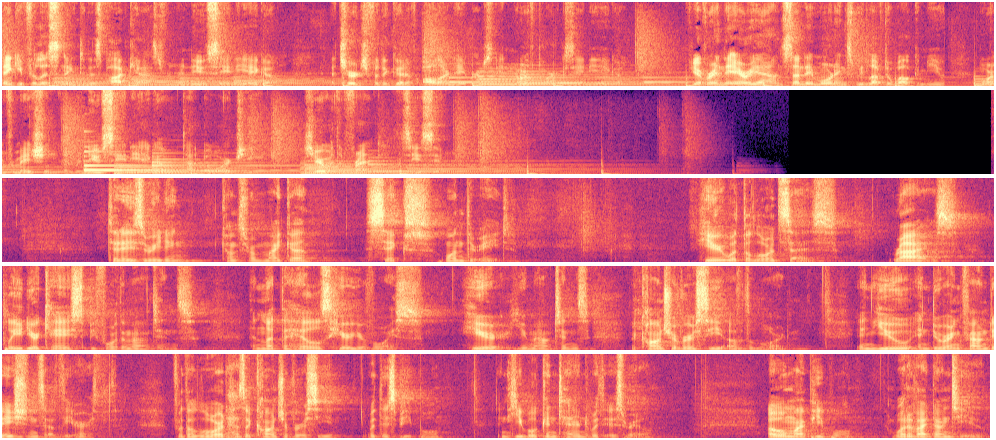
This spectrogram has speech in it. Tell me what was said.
Thank you for listening to this podcast from Renew San Diego, a church for the good of all our neighbors in North Park, San Diego. If you're ever in the area on Sunday mornings, we'd love to welcome you. More information at renewsandiego.org. Share with a friend. See you soon. Today's reading comes from Micah 6 1 through 8. Hear what the Lord says Rise, plead your case before the mountains, and let the hills hear your voice. Hear, you mountains, the controversy of the Lord, and you enduring foundations of the earth. For the Lord has a controversy with his people, and he will contend with Israel. O my people, what have I done to you?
